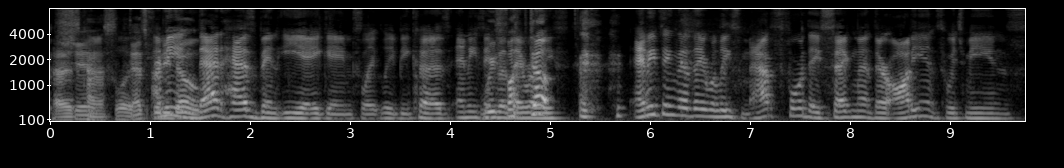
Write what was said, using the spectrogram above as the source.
That is Shit, kind of slick. That's pretty I mean, dope. that has been EA games lately because anything We that they release, anything that they release maps for, they segment their audience, which means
